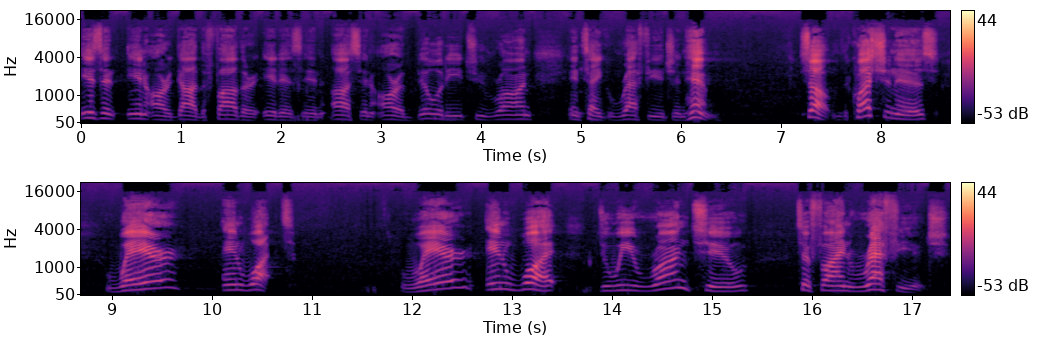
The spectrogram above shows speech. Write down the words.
isn't in our God the Father, it is in us, in our ability to run and take refuge in Him. So, the question is where and what? Where and what do we run to to find refuge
